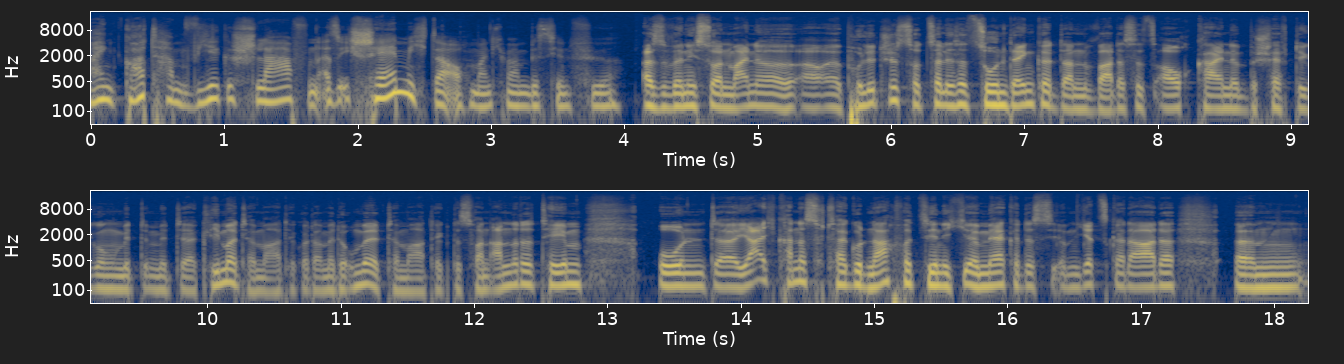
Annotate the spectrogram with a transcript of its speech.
mein Gott, haben wir geschlafen. Also ich schäme mich da auch manchmal ein bisschen für. Also wenn ich so an meine äh, politische Sozialisation denke, dann war das jetzt auch keine Beschäftigung mit, mit der Klimathematik oder mit der Umweltthematik. Das waren andere Themen. Und äh, ja, ich kann das total gut nachvollziehen. Ich äh, merke das ähm, jetzt gerade. Ähm,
